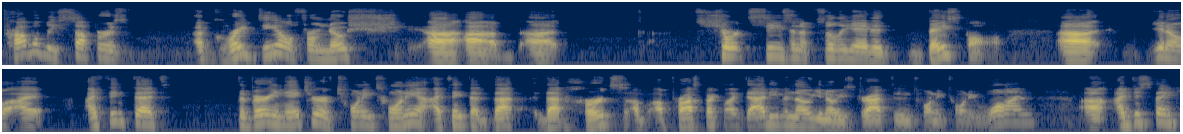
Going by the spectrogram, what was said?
probably suffers a great deal from no sh- uh, uh, uh, short season affiliated baseball. Uh, you know, I I think that the very nature of 2020, I think that that that hurts a, a prospect like that. Even though you know he's drafted in 2021, uh, I just think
